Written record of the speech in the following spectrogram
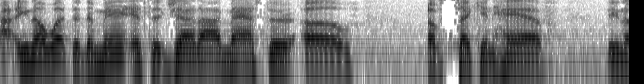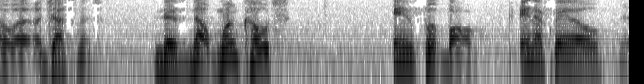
I, you know what? The, the man is the Jedi master of of second half, you know, uh, adjustments. There's not one coach in football, NFL, Yeah.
